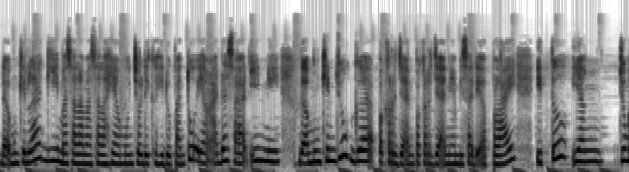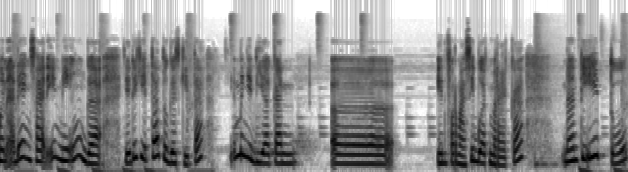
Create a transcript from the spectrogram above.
Gak mungkin lagi masalah-masalah yang muncul di kehidupan tuh yang ada saat ini. Gak mungkin juga pekerjaan-pekerjaan yang bisa di-apply itu yang cuman ada yang saat ini Enggak. Jadi kita tugas kita ini menyediakan uh, informasi buat mereka Nanti itu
